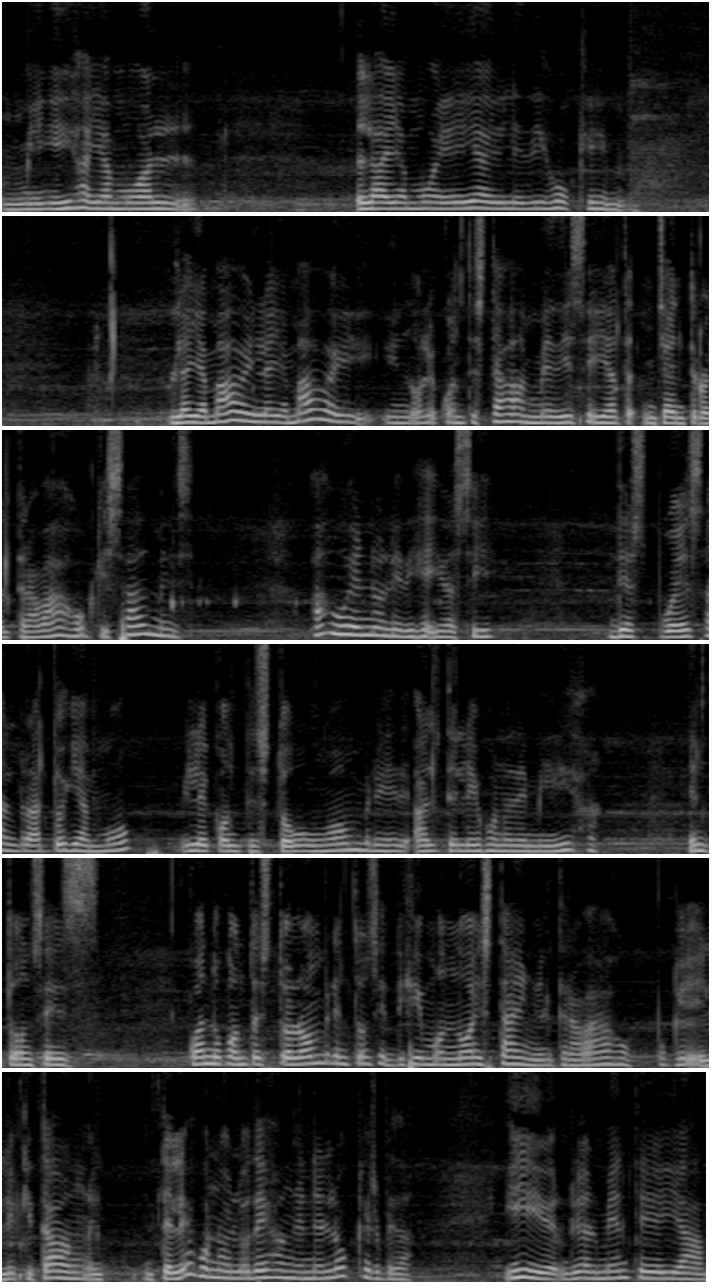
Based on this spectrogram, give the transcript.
mi hija llamó al, la llamó a ella y le dijo que la llamaba y la llamaba y, no le contestaba. Me dice, ya, ya entró al trabajo, quizás me. Ah, bueno, le dije yo así. Después al rato llamó y le contestó un hombre al teléfono de mi hija. Entonces, cuando contestó el hombre, entonces dijimos, no está en el trabajo, porque le quitaban el, teléfono y lo dejan en el locker, ¿verdad? Y realmente ella,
